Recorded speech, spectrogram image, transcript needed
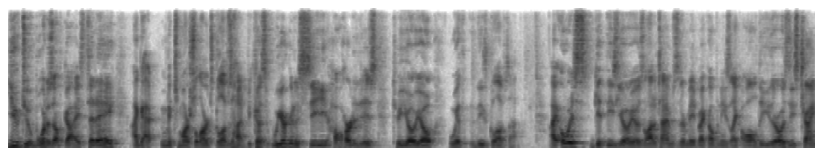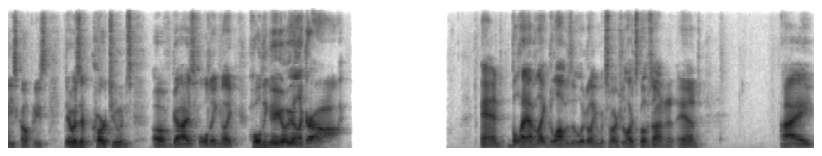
YouTube, what is up guys? Today, I got mixed martial arts gloves on because we are gonna see how hard it is to yo-yo with these gloves on. I always get these yo-yos, a lot of times they're made by companies like Auldey, they're always these Chinese companies. They always have cartoons of guys holding like, holding a yo-yo like, ah! And they'll have like gloves that look like mixed martial arts gloves on it, and I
